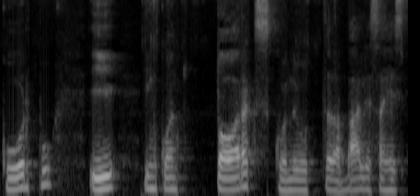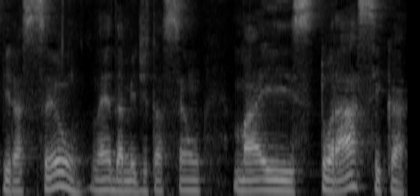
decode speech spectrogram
corpo. E enquanto tórax, quando eu trabalho essa respiração né, da meditação mais torácica,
